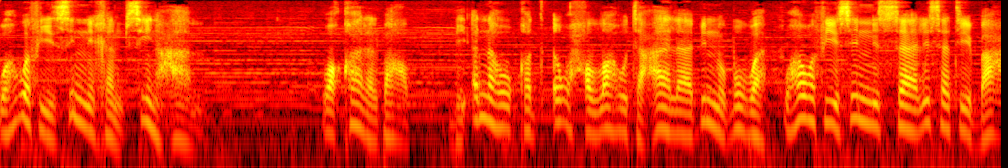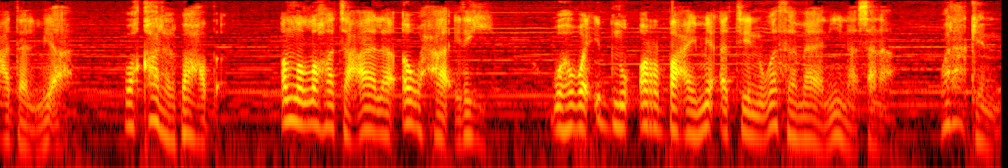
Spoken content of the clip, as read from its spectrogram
وهو في سن خمسين عام. وقال البعض بأنه قد أوحى الله تعالى بالنبوة وهو في سن الثالثة بعد المئة. وقال البعض أن الله تعالى أوحى إليه وهو ابن أربعمائة وثمانين سنة. ولكن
